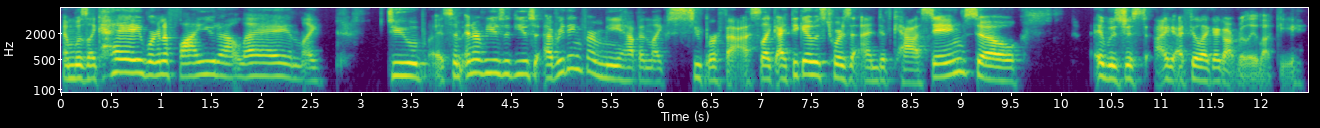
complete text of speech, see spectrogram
and was like, hey, we're going to fly you to LA and like do some interviews with you. So everything for me happened like super fast. Like I think it was towards the end of casting. So it was just, I, I feel like I got really lucky.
